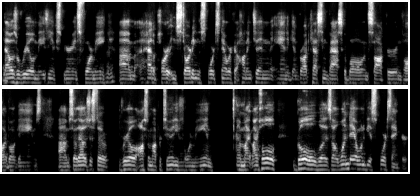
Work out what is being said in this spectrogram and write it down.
that was a real amazing experience for me mm-hmm. um, i had a part in starting the sports network at huntington and again broadcasting basketball and soccer and volleyball games um, so that was just a real awesome opportunity mm-hmm. for me and uh, my, my whole goal was uh, one day i want to be a sports anchor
